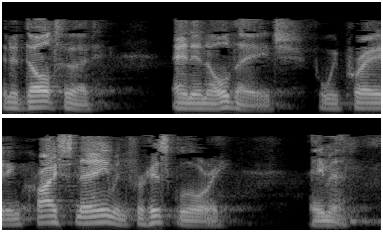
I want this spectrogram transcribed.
in adulthood, and in old age. For we pray it in Christ's name and for his glory. Amen.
